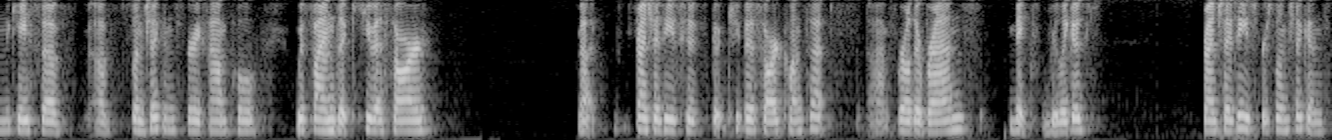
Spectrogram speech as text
in, the case of, of Slim Chickens, for example, we find that QSR uh, franchisees who've got QSR concepts uh, for other brands make really good franchisees for Slim Chickens.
